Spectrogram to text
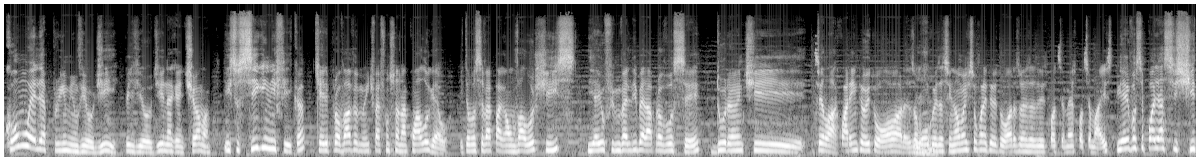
Como ele é Premium VOD, PVOD, né, que a gente chama, isso significa que ele provavelmente vai funcionar com aluguel. Então você vai pagar um valor X e aí o filme vai liberar para você durante, sei lá, 48 horas, alguma uhum. coisa assim. Normalmente são 48 horas, mas às vezes pode ser menos, pode ser mais. E aí você pode assistir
